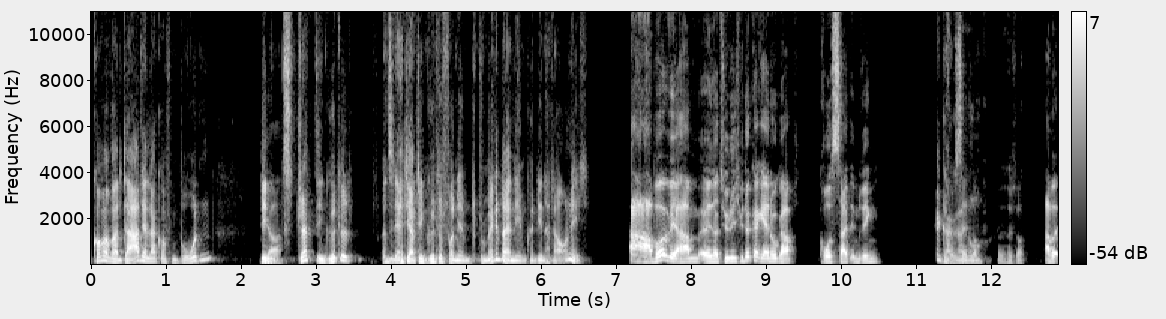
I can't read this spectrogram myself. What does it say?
Koffer war da, der lag auf dem Boden. Den ja. Strap, den Gürtel, also der hätte ja auch den Gürtel von dem Drew McIntyre nehmen können, den hat er auch nicht. Aber wir haben äh, natürlich wieder Gargano gehabt. Großzeit im Ring. Gargano. Aber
